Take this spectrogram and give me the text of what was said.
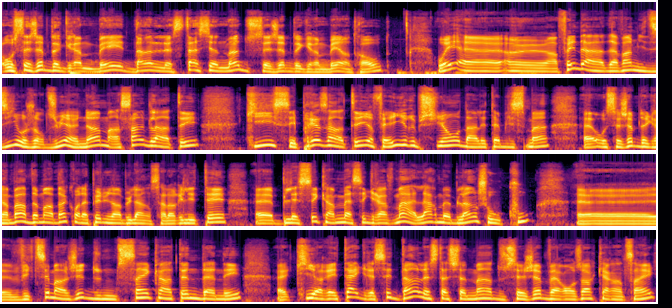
au cégep de Granby, dans le stationnement du cégep de Granby, entre autres. Oui, en fin d'avant-midi, aujourd'hui, un homme ensanglanté qui s'est présenté, a fait irruption dans l'établissement au cégep de Granby en demandant qu'on appelle une ambulance. Alors, il était euh, blessé quand même assez gravement à l'arme blanche au cou, euh, victime âgée d'une cinquantaine d'années euh, qui aurait été agressé dans le stationnement du cégep vers 11h45.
